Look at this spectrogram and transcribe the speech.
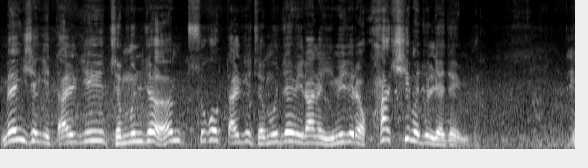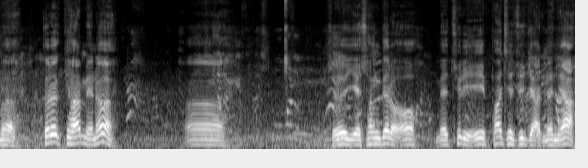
맹식이 딸기 전문점, 수곡 딸기 전문점이라는 이미지를 확 심어줄 예정입니다. 뭐 그렇게 하면은 어, 저 예상대로 매출이 받쳐주지 않느냐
